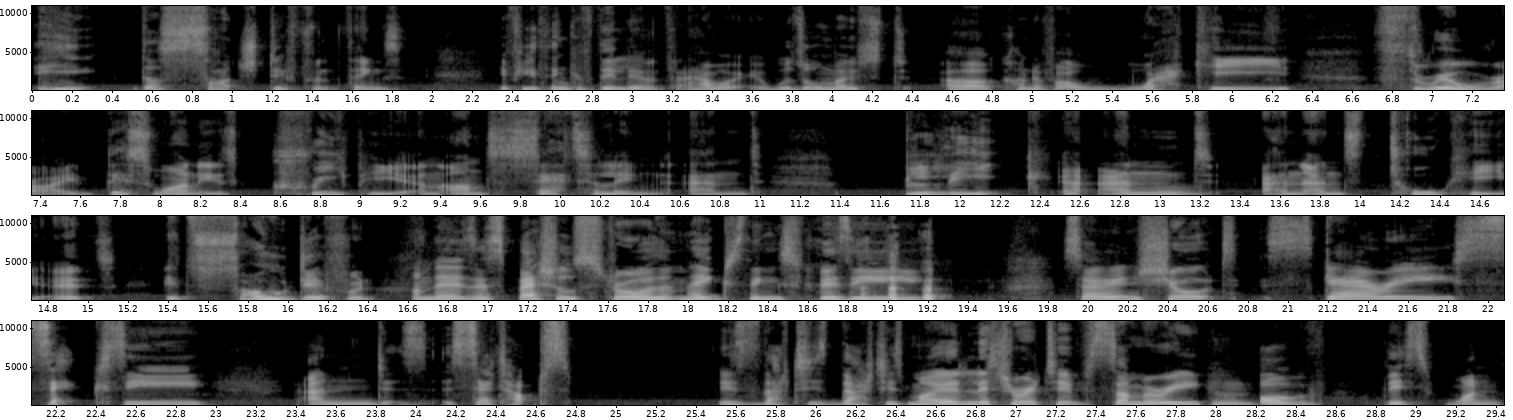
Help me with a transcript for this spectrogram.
he does such different things. If you think of the eleventh hour, it was almost uh, kind of a wacky thrill ride. This one is creepy and unsettling and bleak and hmm. and and talky. It's it's so different. And there's a special straw that makes things fizzy. so, in short, scary, sexy, and s- setups. Is that is that is my hmm. alliterative summary hmm. of this one?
